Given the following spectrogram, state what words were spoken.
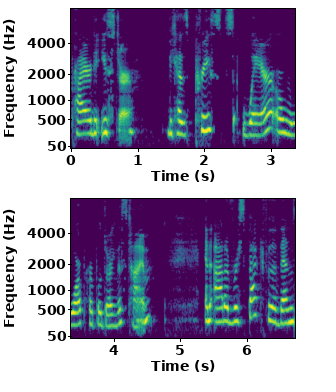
prior to Easter because priests wear or wore purple during this time. And out of respect for the then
